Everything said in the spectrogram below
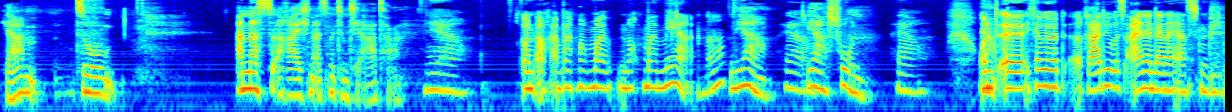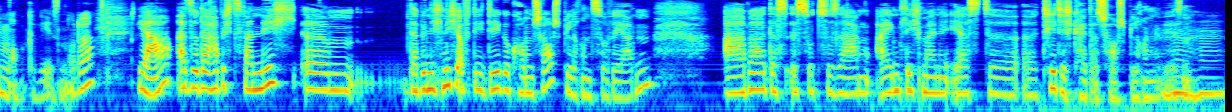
ja, so anders zu erreichen als mit dem Theater. Ja. Und auch einfach noch mal, noch mal mehr, ne? Ja, ja, ja schon. Ja. Und ja. äh, ich habe gehört, Radio ist eine deiner ersten Lieben auch gewesen, oder? Ja, also da habe ich zwar nicht, ähm, da bin ich nicht auf die Idee gekommen, Schauspielerin zu werden, aber das ist sozusagen eigentlich meine erste äh, Tätigkeit als Schauspielerin gewesen. Mhm.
